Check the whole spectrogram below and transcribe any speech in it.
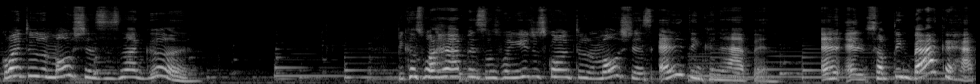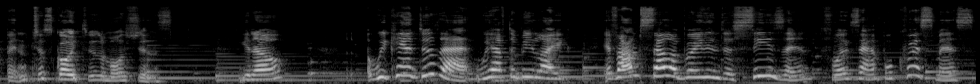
Going through the motions is not good because what happens is when you're just going through the motions, anything can happen. And and something bad can happen just going through the motions. You know? We can't do that. We have to be like, if I'm celebrating the season, for example, Christmas,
